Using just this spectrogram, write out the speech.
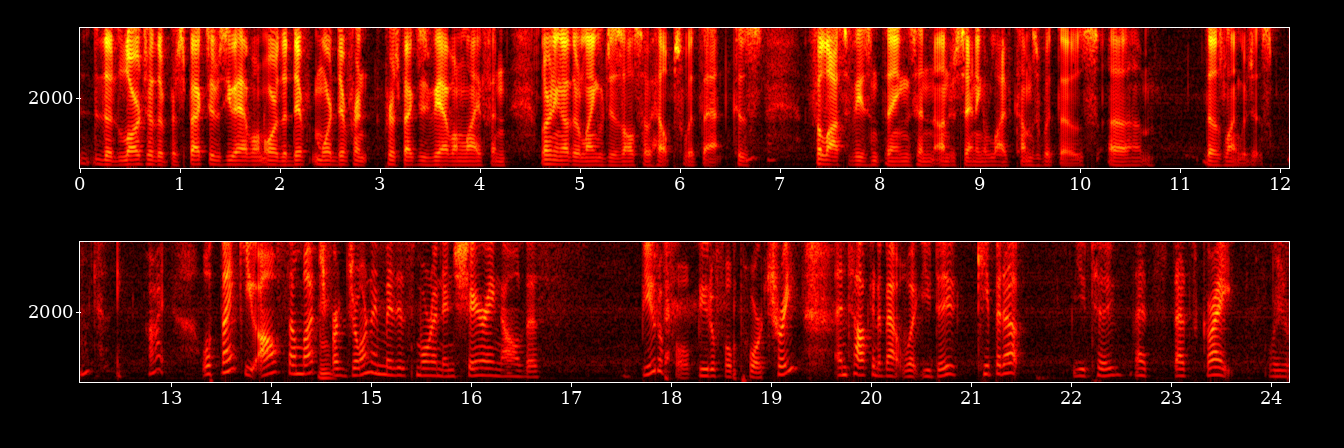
the larger the perspectives you have on, or the diff- more different perspectives you have on life, and learning other languages also helps with that because philosophies and things and understanding of life comes with those um, those languages. Okay. All right. Well, thank you all so much for joining me this morning and sharing all this beautiful, beautiful poetry and talking about what you do. Keep it up, you two. That's that's great. We,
